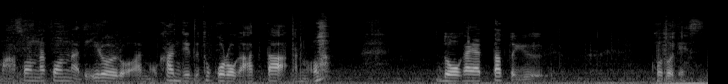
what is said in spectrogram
まあそんなこんなでいろいろ感じるところがあったあの動画やったということです。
